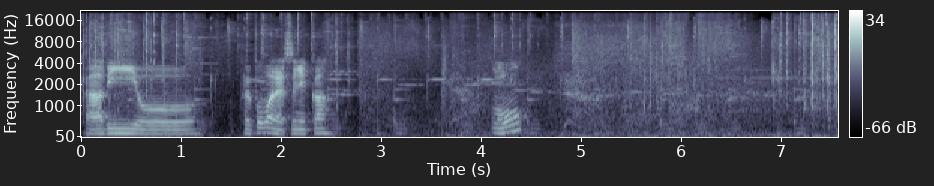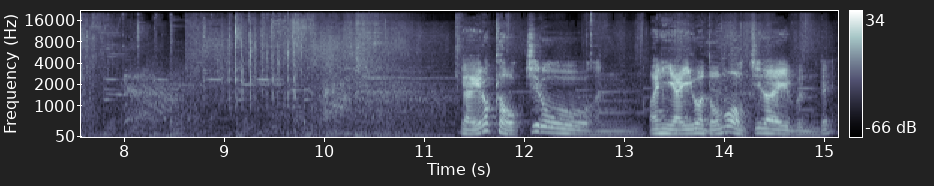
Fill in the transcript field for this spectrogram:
까비요 별 뽑아냈으니까 어? 야 이렇게 억지로 한... 아니 야 이거 너무 억지 다이브인데?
